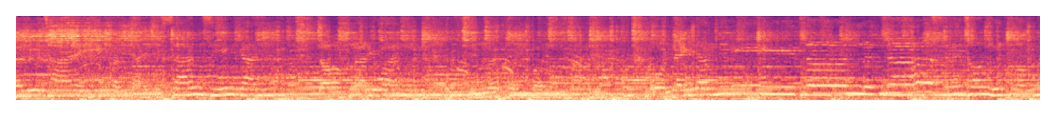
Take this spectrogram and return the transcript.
ธอรู้ไทยฟังใจประสานเสียงกัน ดอกลาริวันวันทินและคนบนทางโอ้ในยามนี้เพลินหนักหนาแสงทองเหมือนของน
